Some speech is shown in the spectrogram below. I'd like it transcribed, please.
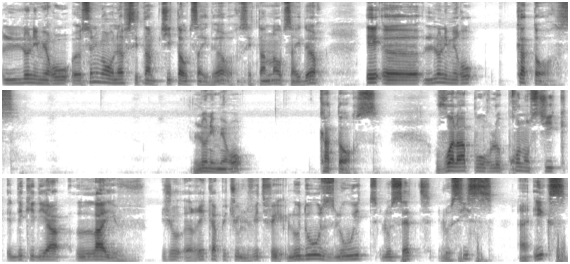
le numéro, euh, ce numéro 9 c'est un petit outsider, c'est un outsider, et euh, le numéro 14. Le numéro 14. Voilà pour le pronostic d'Equidia Live. Je récapitule vite fait. Le 12, le 8, le 7, le 6, un X.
